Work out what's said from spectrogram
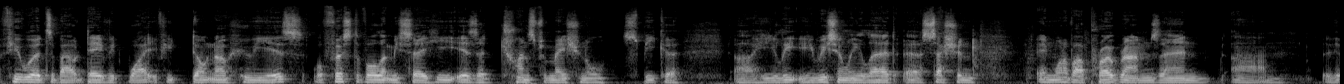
A few words about David Whyte if you don't know who he is. Well, first of all, let me say he is a transformational speaker. Uh, he, le- he recently led a session in one of our programs, and um, the,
